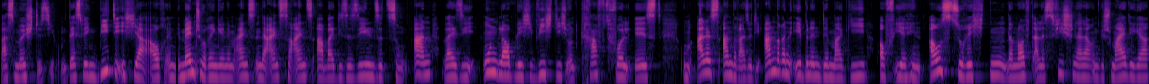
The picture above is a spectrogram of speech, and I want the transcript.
was möchte sie. Und deswegen biete ich ja auch im Mentoring, in, dem 1, in der 1 zu 1 Arbeit diese Seelensitzung an, weil sie unglaublich wichtig und kraftvoll ist, um alles andere, also die anderen Ebenen der Magie auf ihr hin auszurichten. Dann läuft alles viel schneller und geschmeidiger,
